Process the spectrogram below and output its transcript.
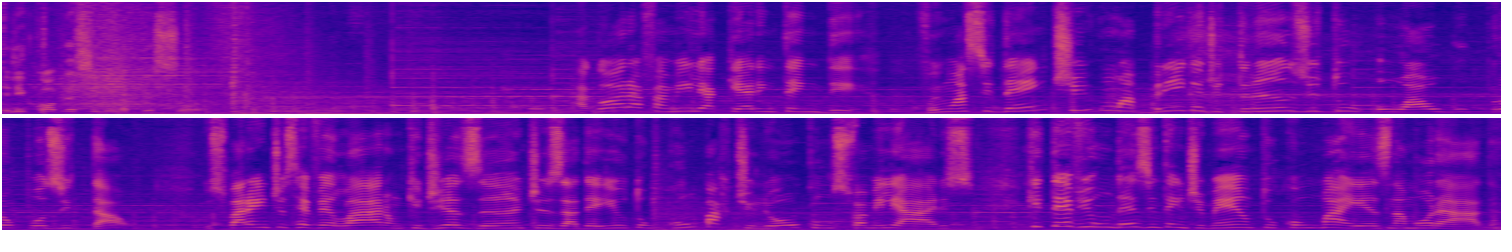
Ele cobre a segunda pessoa. Agora a família quer entender. Foi um acidente, uma briga de trânsito ou algo proposital? Os parentes revelaram que dias antes, Adeilton compartilhou com os familiares que teve um desentendimento com uma ex-namorada.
